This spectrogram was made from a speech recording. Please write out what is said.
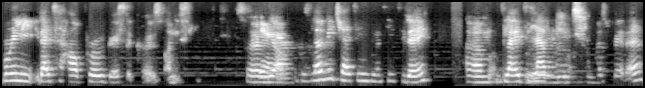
really, that's how progress occurs, honestly. So, yeah, Yeah. it was lovely chatting with you today. Um, I'm glad to Lovely you too. much better.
